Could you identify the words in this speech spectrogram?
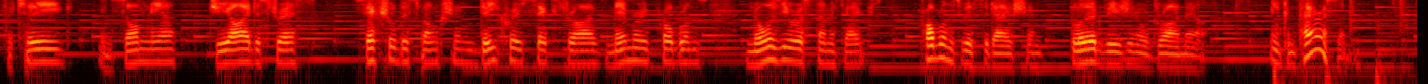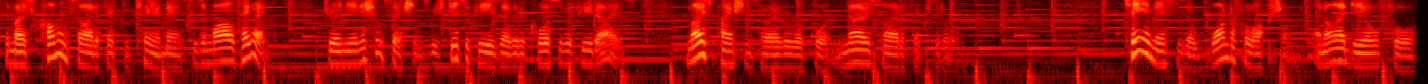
fatigue, insomnia, GI distress, sexual dysfunction, decreased sex drive, memory problems, nausea or stomach aches, problems with sedation, blurred vision, or dry mouth. In comparison, the most common side effect of TMS is a mild headache during the initial sessions, which disappears over the course of a few days. Most patients, however, report no side effects at all. TMS is a wonderful option and ideal for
